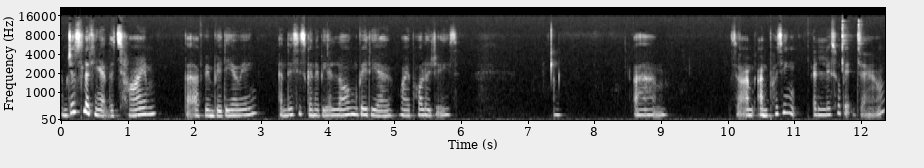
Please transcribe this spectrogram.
I'm just looking at the time that I've been videoing and this is going to be a long video, my apologies. Um, so I'm, I'm putting a little bit down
